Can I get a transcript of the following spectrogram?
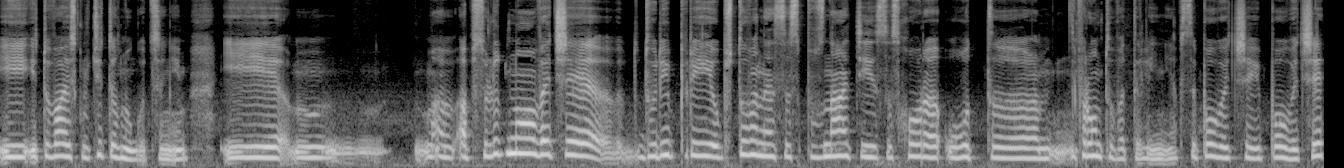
И, и това изключително го ценим. И Абсолютно вече дори при общуване с познати, с хора от фронтовата линия, все повече и повече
